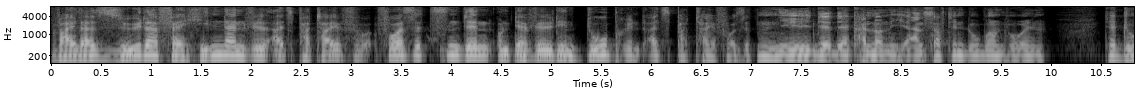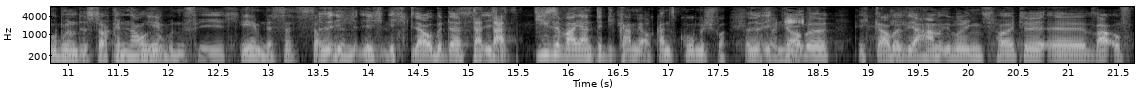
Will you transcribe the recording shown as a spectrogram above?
weil er Söder verhindern will als Parteivorsitzenden und der will den Dobrindt als Parteivorsitzenden. Nee, der, der kann doch nicht ernsthaft den Dobrindt wollen. Der Dobrindt ist doch genauso Eben. unfähig. Eben, das, das ist doch Also ich, ich, ich glaube, dass das, das, diese Variante, die kam mir auch ganz komisch vor. also ich nee. glaube, ich glaube, Nee. wir haben übrigens heute äh, war auf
